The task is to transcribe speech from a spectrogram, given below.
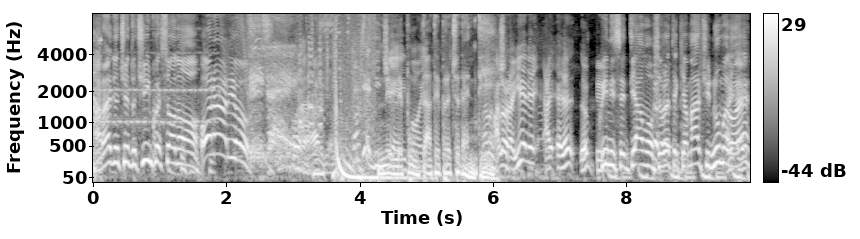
A Radio 105 sono Orario! Nelle puntate precedenti. Allora, ieri. eh, eh, quindi sentiamo se volete chiamarci, il numero è.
